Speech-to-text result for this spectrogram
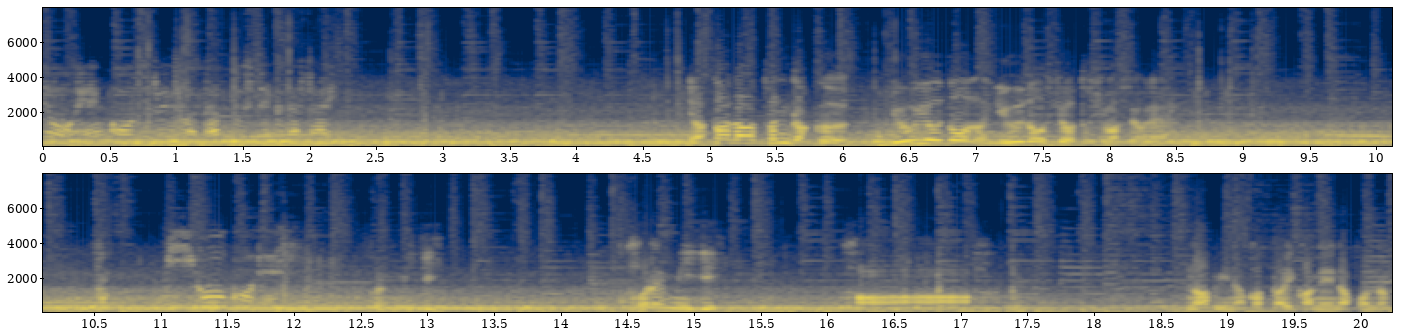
路を変更するにはタップしてください。やたらとにかく有料道路に誘導しようとしますよね。B 方向です。これ右。これ右。はあ。ナビなかったら行かねえなこんな道。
